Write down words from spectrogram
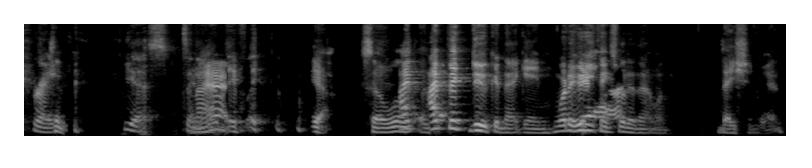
Right. yes. Tonight they play. Yeah. So we'll, I, I picked Duke in that game. What who yeah, do you think's winning that one? They should win.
